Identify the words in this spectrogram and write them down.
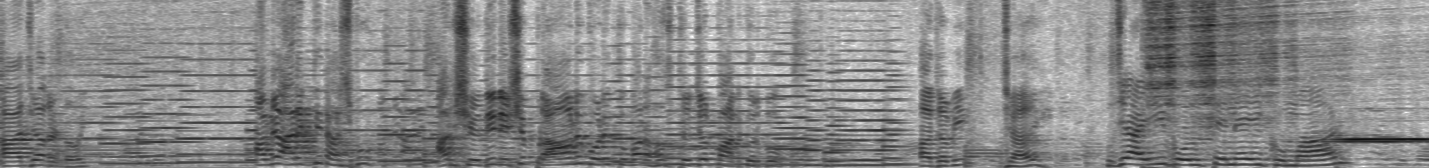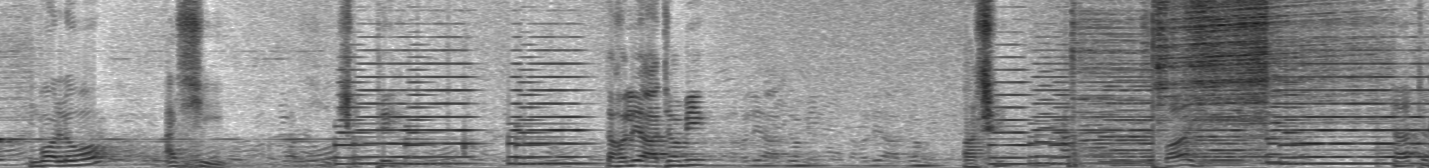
আজ আর নয়। আমি আরেকদিন আসব আর সেদিন এসে প্রাণ পড়ে তোমার হস্তের জল পান করব। আজ আমি যাই। যাই বলতে নেই কুমার। বলো আসি। সত্যি? তাহলে আজ আমি আসি। বাই। টাটা।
